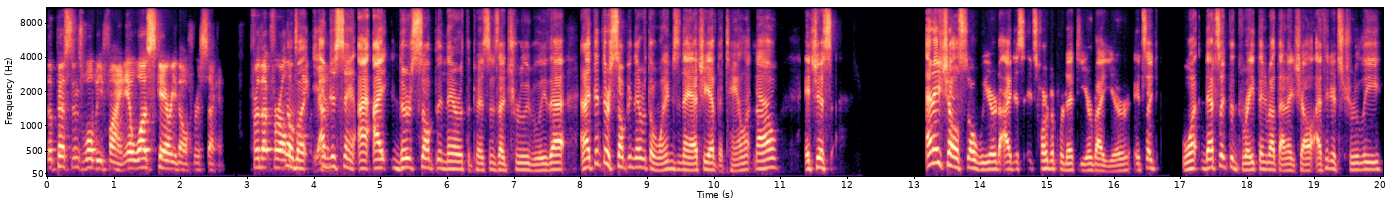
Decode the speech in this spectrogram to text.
the Pistons will be fine. It was scary though for a second for the for all No, the but. I'm just saying, I, I, there's something there with the Pistons. I truly believe that, and I think there's something there with the Wings, and they actually have the talent now. It's just NHL is so weird. I just, it's hard to predict year by year. It's like what that's like the great thing about the NHL. I think it's truly,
